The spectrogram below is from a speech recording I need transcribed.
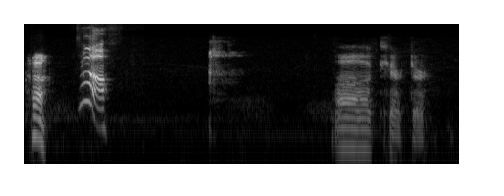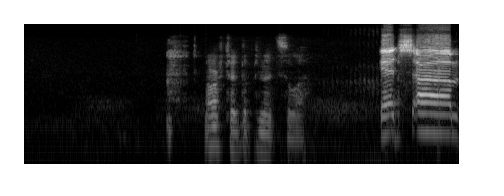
Huh. Oh, Uh, character. North to the peninsula. It's um,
